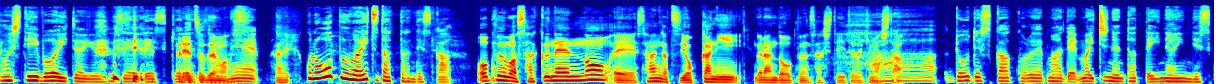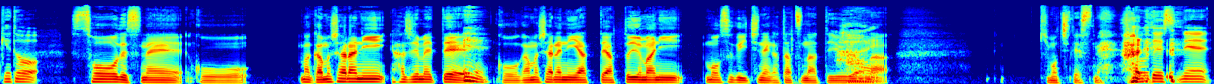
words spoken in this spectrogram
もうシティボーイという風情ですけ ありれがとうございます。どもねはい。このオープンはいつだったんですか？オープンは昨年の、えー3月4日にグランドオープンさせていただきました。あーどうですか？これまで、まあ、1年経っていないんですけど。そうですね、こう、まあ、がむしゃらに始めて、ええ。こう、がむしゃらにやってあっという間にもうすぐ1年が経つなっていうようはな気持ちですね。はい。そうですね。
